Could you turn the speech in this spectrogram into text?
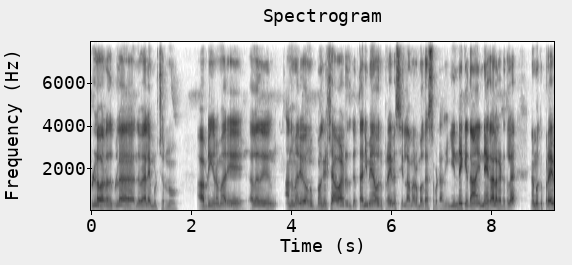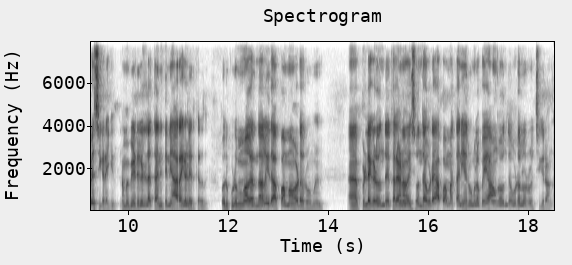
பிள்ளை வர்றதுக்குள்ளே அந்த வேலையை முடிச்சிடணும். அப்படிங்கிற மாதிரி அல்லது அந்த மாதிரி அவங்க மகிழ்ச்சியாக வாழ்றதுக்கு தனிமையாக ஒரு ப்ரைவசி இல்லாமல் ரொம்ப கஷ்டப்பட்டாங்க. இன்றைக்கி தான் இன்றைய காலகட்டத்தில் நமக்கு ப்ரைவசி கிடைக்குது. நம்ம வீடுகளில் தனித்தனி அறைகள் இருக்கிறது. ஒரு குடும்பமாக இருந்தாலும் இது அப்பா அம்மாவோட ரூமு பிள்ளைகள் வந்து கல்யாண வயசு வந்தால் கூட அப்பா அம்மா தனியாக ரூமில் போய் அவங்க வந்து உடல் உறவு வச்சுக்கிறாங்க.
